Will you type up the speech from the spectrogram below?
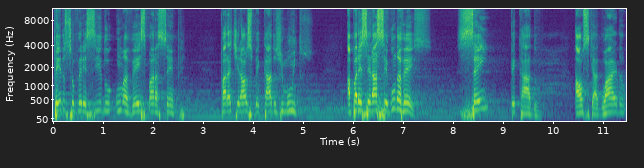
tendo se oferecido uma vez para sempre, para tirar os pecados de muitos, aparecerá segunda vez, sem pecado aos que aguardam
